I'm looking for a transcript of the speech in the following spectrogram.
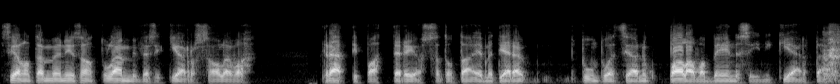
siellä on tämmöinen niin sanottu lämminvesikierrossa oleva rättipatteri, jossa tota, en mä tiedä, tuntuu, että siellä on niin palava bensiini kiertää.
